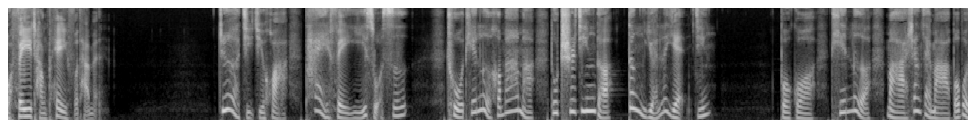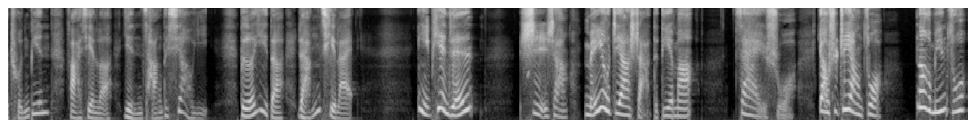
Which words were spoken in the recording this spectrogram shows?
我非常佩服他们。这几句话太匪夷所思，楚天乐和妈妈都吃惊的瞪圆了眼睛。不过，天乐马上在马伯伯唇边发现了隐藏的笑意。得意的嚷起来：“你骗人！世上没有这样傻的爹妈。再说，要是这样做，那个民族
